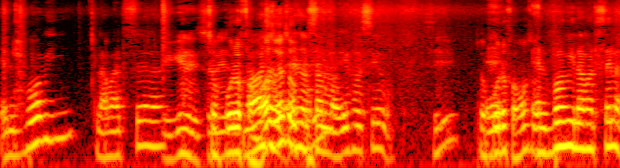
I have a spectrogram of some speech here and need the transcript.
el Bobby, la Marcela. ¿Y quiénes son? Son esos? puros No, famosos esos, esos. esos pues. son los hijos, sí. ¿Sí? Son Eh, puros famosos. El Bobby y la Marcela.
